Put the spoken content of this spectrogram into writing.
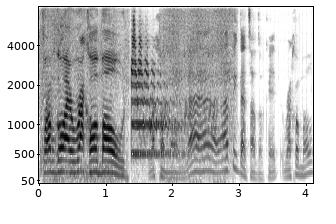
from going Reco mode. Reco mode. I, I think that sounds okay. Reco mode.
